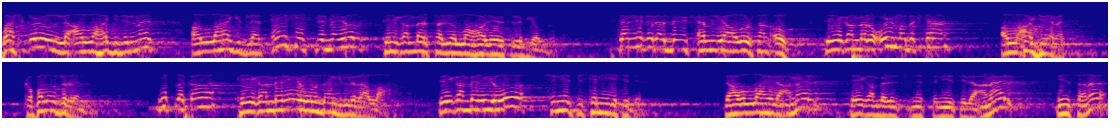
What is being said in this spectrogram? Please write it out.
Başka yol ile Allah'a gidilmez, Allah'a gidilen en kestirme yol, Peygamber sallallahu aleyhi ve sellem yoldur. Sen ne kadar büyük evliya olursan ol, peygambere uymadıkça Allah'a gidemezsin. Kapalıdır önü. Mutlaka peygamberin yolundan gidilir Allah. Peygamberin yolu sünnet-i seniyyesidir. Davullah ile amel, peygamberin sünnet seniyesiyle amel, insanı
